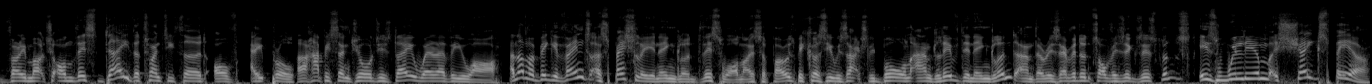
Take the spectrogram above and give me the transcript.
very much on this day, the 23rd of April. A happy St. George's Day wherever you are. Another big event, especially in England, this one, I suppose, because he was actually born and lived in England and there is evidence of his existence, is William Shakespeare.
